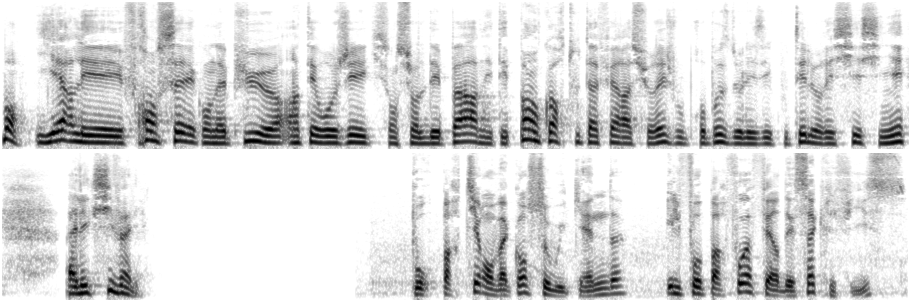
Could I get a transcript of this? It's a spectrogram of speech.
Bon, hier, les Français qu'on a pu euh, interroger et qui sont sur le départ n'étaient pas encore tout à fait rassurés. Je vous propose de les écouter. Le récit est signé Alexis Vallée. Pour partir en vacances ce week-end, il faut parfois faire des sacrifices.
